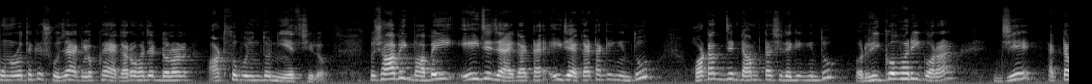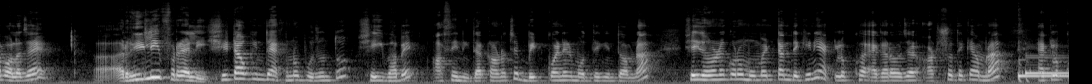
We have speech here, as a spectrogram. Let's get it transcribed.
পনেরো থেকে সোজা এক লক্ষ এগারো হাজার ডলার আটশো পর্যন্ত নিয়ে এসেছিল। তো স্বাভাবিকভাবেই এই যে জায়গাটা, এই জায়গাটাকে কিন্তু হঠাৎ যে ডাম্পটা সেটাকে কিন্তু রিকভারি করার যে একটা বলা যায় রিলিফ র্যালি সেটাও কিন্তু এখনও পর্যন্ত সেইভাবে আসেনি। তার কারণ হচ্ছে বিটকয়েনের মধ্যে কিন্তু আমরা সেই ধরনের কোনো মোমেন্টাম দেখিনি। এক লক্ষ এগারো হাজার আটশো থেকে আমরা এক লক্ষ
